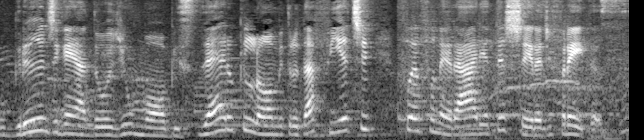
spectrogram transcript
O grande ganhador de um Mob zero quilômetro da Fiat foi a funerária Teixeira de Freitas.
